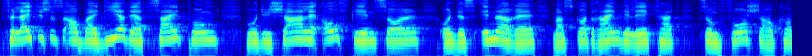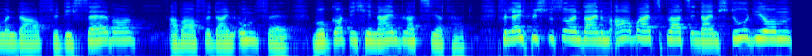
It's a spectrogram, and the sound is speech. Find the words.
Vielleicht ist es auch bei dir der Zeitpunkt, wo die Schale aufgehen soll und das Innere, was Gott reingelegt hat, zum Vorschau kommen darf für dich selber, aber auch für dein Umfeld, wo Gott dich hineinplatziert hat. Vielleicht bist du so in deinem Arbeitsplatz, in deinem Studium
